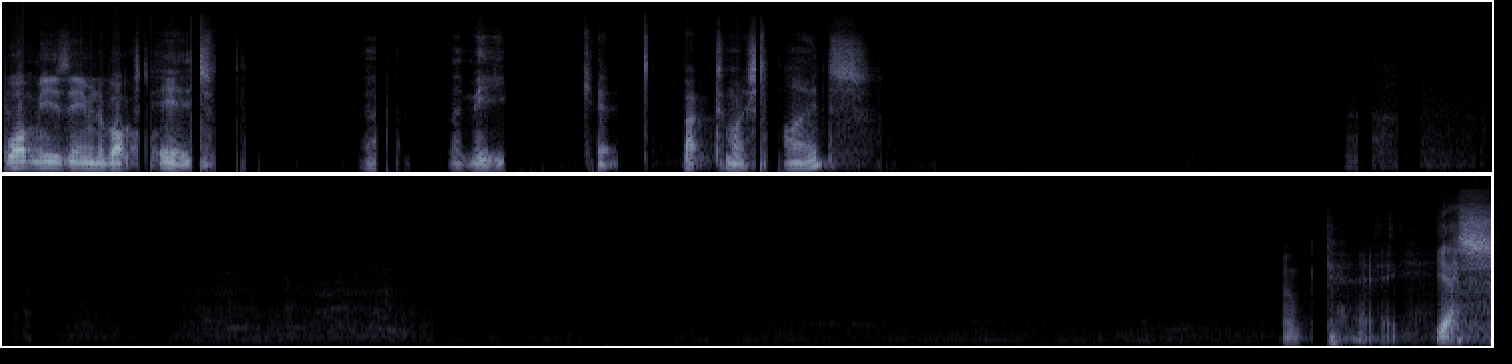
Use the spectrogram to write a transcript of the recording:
what Museum in a Box is. let me get back to my slides. Okay, yes.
